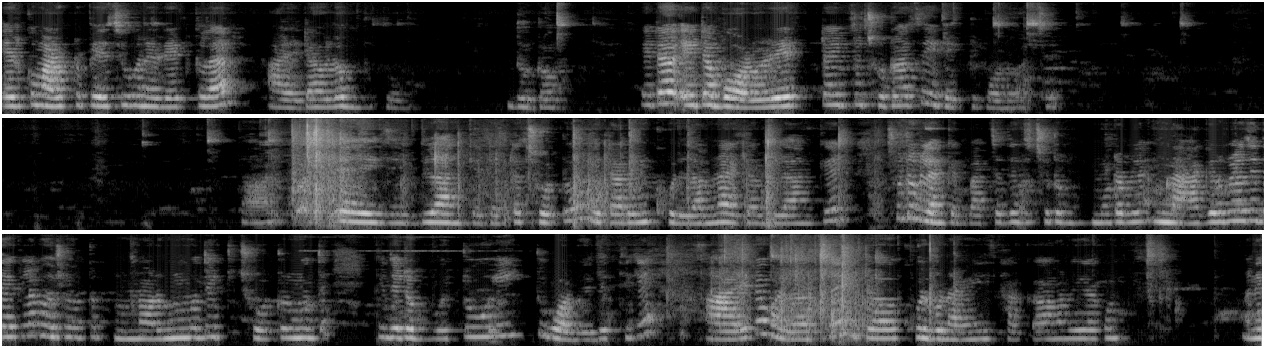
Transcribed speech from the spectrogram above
এরকম আর একটা পেয়েছি ওখানে রেড কালার আর এটা হলো। দুটো। এটা এটা বড় রেডটা একটু ছোট আছে, এটা একটু বড় আছে তারপর এই যে ব্ল্যাঙ্কেট একটা ছোট, এটা আর আমি খুললাম না, এটা ব্ল্যাঙ্কেট ছোট ব্ল্যাঙ্কেট বাচ্চাদের যে ছোট, মোটা ব্ল্যাঙ্কেট না আগেরগুলো যে দেখলাম ওইসব একটু নরমের মধ্যে, একটু ছোটোর মধ্যে, কিন্তু এটা একটু একটু বড় এদের থেকে। আর এটাও ভালো আছে এটা খুলবো না, আমি থাকা, আমাদের এখন মানে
